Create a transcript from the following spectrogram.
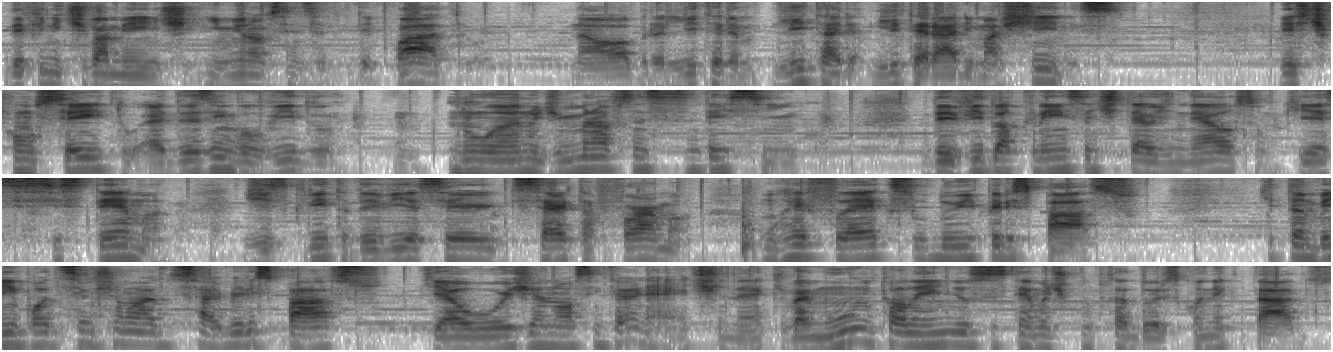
definitivamente em 1974, na obra Liter Liter Literary Machines, este conceito é desenvolvido no ano de 1965 devido à crença de Ted Nelson que esse sistema de escrita devia ser, de certa forma, um reflexo do hiperespaço, que também pode ser chamado de cyberespaço, que é hoje a nossa internet, né, que vai muito além do sistema de computadores conectados.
